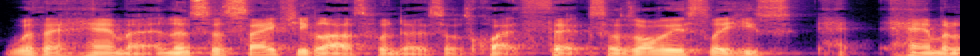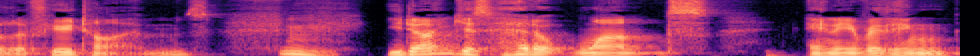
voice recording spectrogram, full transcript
with a hammer, and it's a safety glass window, so it's quite thick. So it's obviously he's hammered it a few times. Hmm. You don't just hit it once and everything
